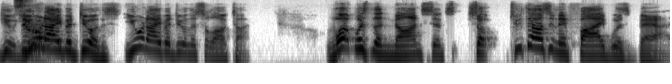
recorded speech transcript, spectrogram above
Dude, zero. you and I have been doing this. You and I have been doing this a long time. What was the nonsense? So 2005 was bad.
